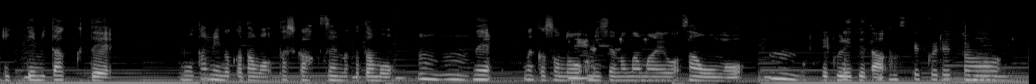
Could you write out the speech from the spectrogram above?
行ってみたくてもう民の方も確か白線の方もうんうん。ねなんかそのおね店の名前をサオンをうん。言ってくれてた。してくれた、うん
